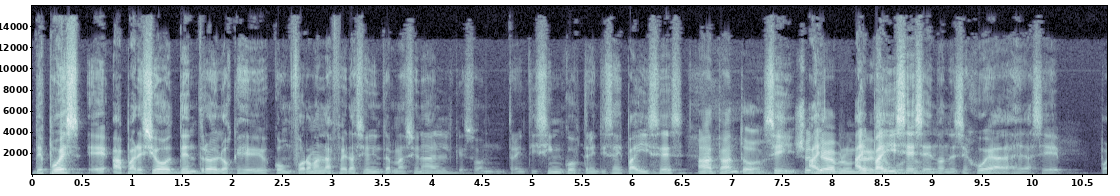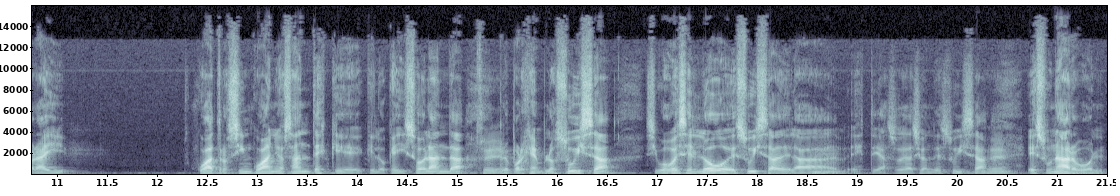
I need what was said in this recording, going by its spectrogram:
Después eh, apareció dentro de los que conforman la Federación Internacional, que son 35, 36 países. Ah, ¿tanto? Sí, yo hay, te iba a preguntar hay países justo. en donde se juega desde hace por ahí cuatro o cinco años antes que, que lo que hizo Holanda. Sí. Pero, por ejemplo, Suiza, si vos ves el logo de Suiza, de la Mm. este, Asociación de Suiza, Sí. es un árbol.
